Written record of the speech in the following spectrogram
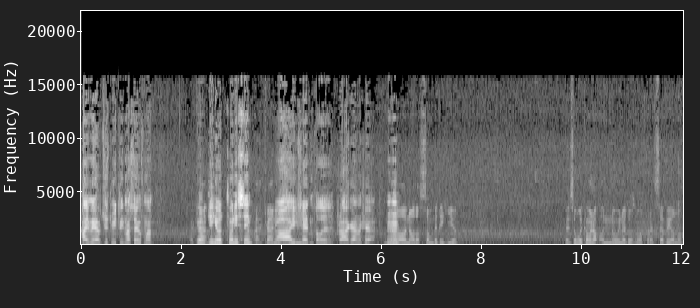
Hi mate, I've just muted myself man. I Yo, can't, do you hear what Tony's saying? I can't Ah, see. he's heading for the Praga and shit. No, no, there's somebody here. It's only coming up unknown. I don't know if they're a civvy or no.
